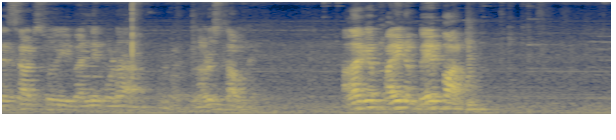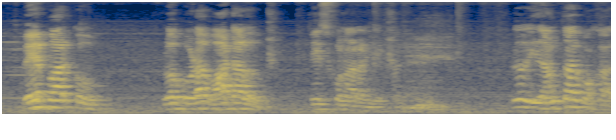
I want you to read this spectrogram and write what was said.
రిసార్ట్స్ ఇవన్నీ కూడా నడుస్తూ ఉన్నాయి. అలాగే పైన బే పార్క్ బే పార్కులో కూడా వాటాలు తీసుకున్నారని చెప్పి ఇప్పుడు ఇదంతా ఒక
